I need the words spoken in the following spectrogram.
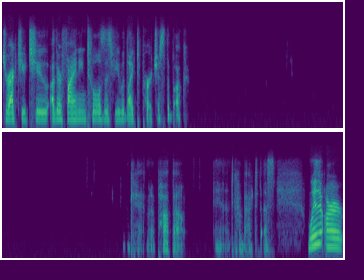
direct you to other finding tools if you would like to purchase the book. Okay, I'm going to pop out and come back to this. When our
